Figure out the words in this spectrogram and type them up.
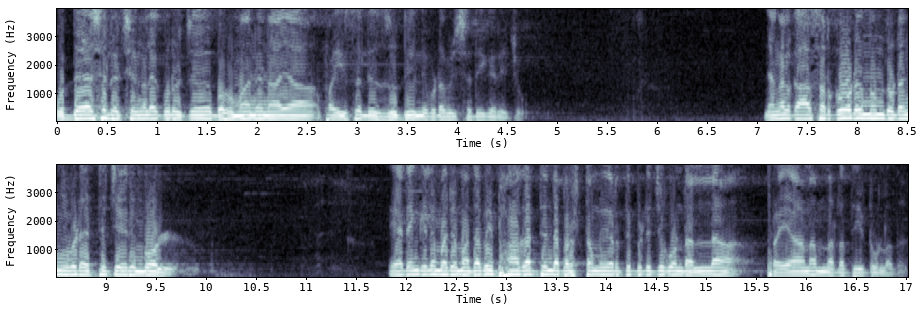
ഉദ്ദേശ ലക്ഷ്യങ്ങളെക്കുറിച്ച് ബഹുമാനനായ ഫൈസൽ ഇസുദ്ദീൻ ഇവിടെ വിശദീകരിച്ചു. ഞങ്ങൾ കാസർഗോഡ് നിന്നും തുടങ്ങി ഇവിടെ എത്തിച്ചേരുമ്പോൾ ഏതെങ്കിലും ഒരു മതവിഭാഗത്തിന്റെ പ്രശ്നം ഉയർത്തിപ്പിടിച്ചുകൊണ്ടല്ല പ്രയാണം നടത്തിയിട്ടുള്ളത്.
